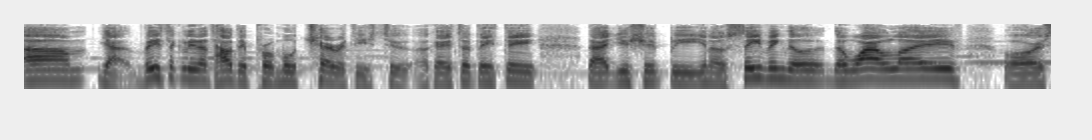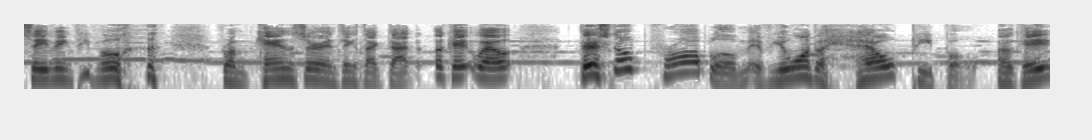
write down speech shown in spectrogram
um, yeah, basically that's how they promote charities too. Okay, so they say that you should be, you know, saving the the wildlife or saving people from cancer and things like that. Okay, well, there's no problem if you want to help people, okay?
